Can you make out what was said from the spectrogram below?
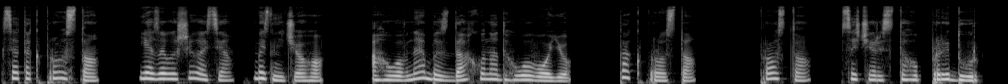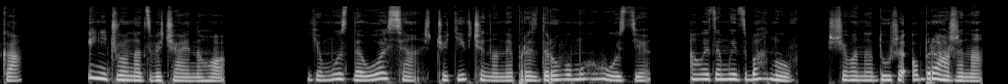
Все так просто я залишилася без нічого, а головне без даху над головою. Так просто. Просто все через того придурка, і нічого надзвичайного. Йому здалося, що дівчина не при здоровому глузді, але за мить збагнув, що вона дуже ображена,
